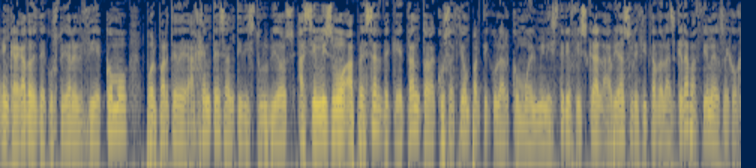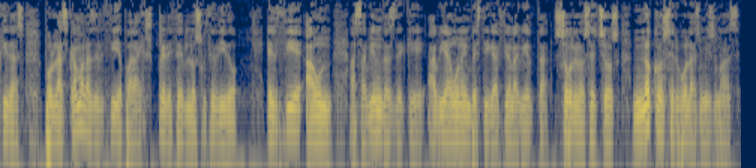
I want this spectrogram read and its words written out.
encargados de custodiar el CIE como por parte de agentes antidisturbios. Asimismo, a pesar de que tanto la acusación particular como el Ministerio Fiscal habían solicitado las grabaciones recogidas por las cámaras del CIE para esclarecer lo sucedido, el CIE aún, a sabiendas de que había una investigación abierta sobre los hechos, no conservó las mismas.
